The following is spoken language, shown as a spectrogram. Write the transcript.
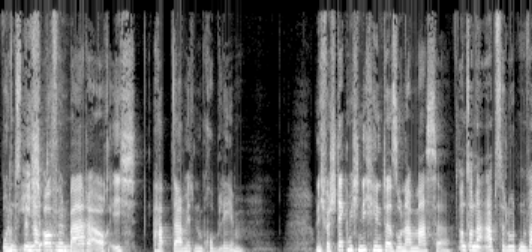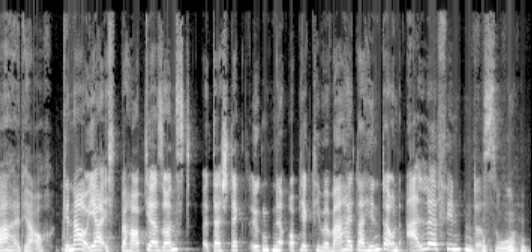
Und, Und ich offenbare auch, ich habe damit ein Problem. Und ich verstecke mich nicht hinter so einer Masse. Und so einer absoluten Wahrheit ja auch. Genau, ja, ich behaupte ja sonst, da steckt irgendeine objektive Wahrheit dahinter und alle finden das so.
